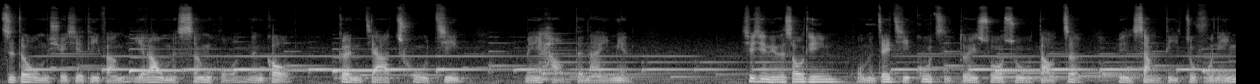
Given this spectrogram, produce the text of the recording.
值得我们学习的地方，也让我们生活能够更加促进美好的那一面。谢谢您的收听，我们这集故事堆说书到这，愿上帝祝福您。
